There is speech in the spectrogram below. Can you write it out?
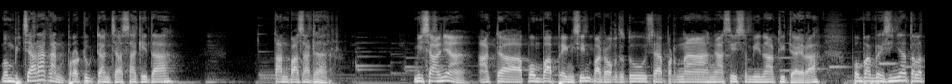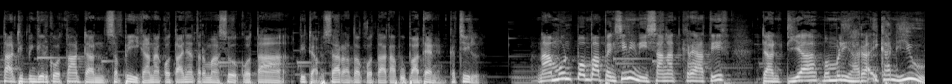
membicarakan produk dan jasa kita tanpa sadar. Misalnya ada pompa bensin pada waktu itu saya pernah ngasih seminar di daerah Pompa bensinnya terletak di pinggir kota dan sepi karena kotanya termasuk kota tidak besar atau kota kabupaten kecil Namun pompa bensin ini sangat kreatif dan dia memelihara ikan hiu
